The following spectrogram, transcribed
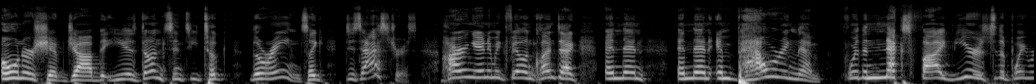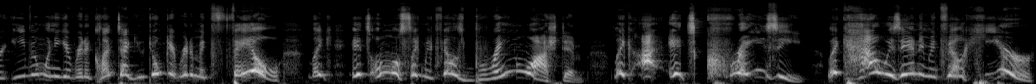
ownership job that he has done since he took the reins. Like disastrous. Hiring Andy MacPhail and Klentak and then and then empowering them for the next five years to the point where even when you get rid of Klentak, you don't get rid of MacPhail. Like it's almost like MacPhail has brainwashed him. Like I, it's crazy. Like how is Andy MacPhail here?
